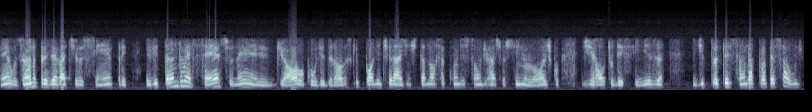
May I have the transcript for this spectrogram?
né, usando preservativo sempre, evitando o excesso né, de álcool, de drogas que podem tirar a gente da nossa condição de raciocínio lógico, de autodefesa e de proteção da própria saúde.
